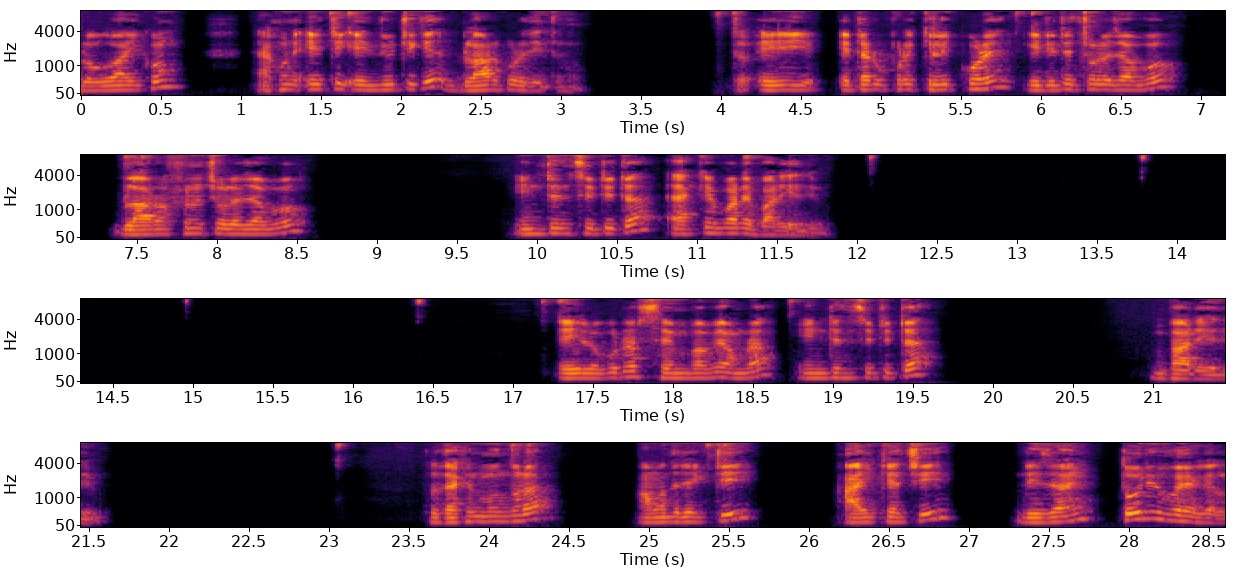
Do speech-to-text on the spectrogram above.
লোগো আইকন এখন এটি এই দুইটিকে ব্লার করে দিতে হবে। তো এই, এটার উপরে ক্লিক করে এডিটে চলে যাব ব্লার অপশনে চলে যাব ইন্টেন্সিটিটা একেবারে বাড়িয়ে দিব। এই লোগোটার সেম ভাবে আমরা ইন্টেন্সিটিটা বাড়িয়ে দিব। তো দেখেন বন্ধুরা, আমাদের একটি আই ক্যাচি ডিজাইন তৈরি হয়ে গেল।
